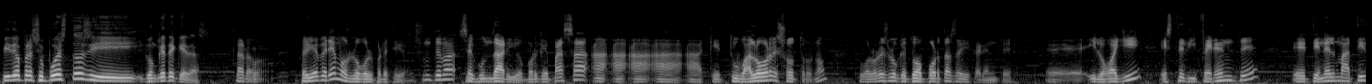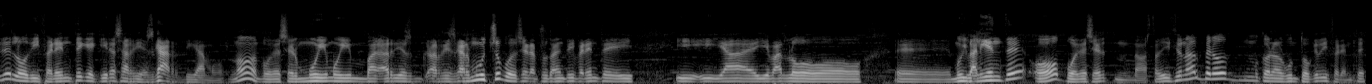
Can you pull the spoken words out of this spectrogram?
pido presupuestos y, ¿y ¿con qué te quedas? Claro. Bueno. Pero ya veremos luego el precio. Es un tema secundario, porque pasa a, a- a- a- a que tu valor es otro, ¿no? Tu valor es lo que tú aportas de diferente. Eh, y luego allí, este diferente eh, tiene el matiz de lo diferente que quieras arriesgar, digamos, ¿no? Puede ser muy, muy... arriesgar mucho, puede ser absolutamente diferente y, ya llevarlo eh, muy valiente, o puede ser más tradicional, pero con algún toque diferente.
